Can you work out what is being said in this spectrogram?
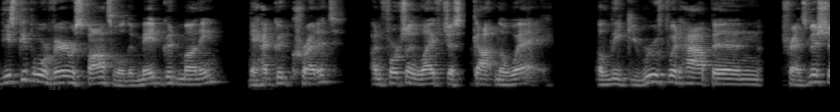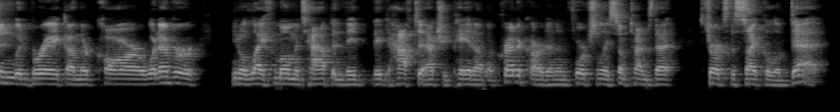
These people were very responsible. They made good money, they had good credit. Unfortunately, life just got in the way. A leaky roof would happen, transmission would break on their car, whatever you know life moments happen, they'd they'd have to actually pay it on their credit card, and unfortunately, sometimes that starts the cycle of debt.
